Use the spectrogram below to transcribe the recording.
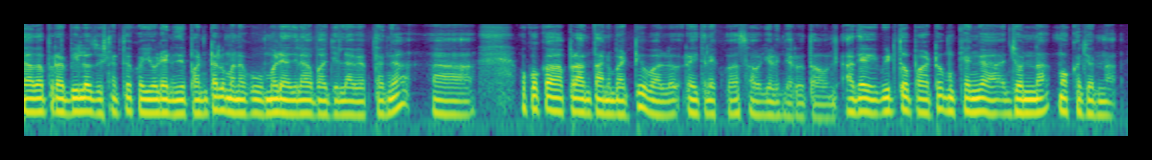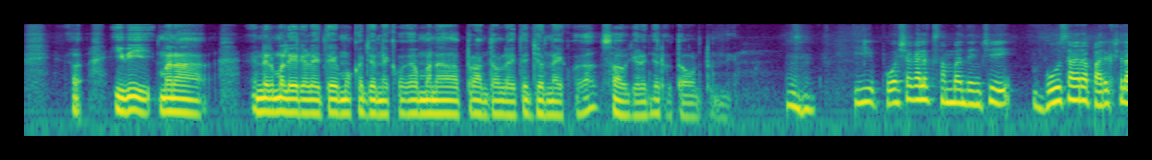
దాదాపు రబీలో చూసినట్టయితే ఒక ఏడెనిమిది పంటలు మనకు ఉమ్మడి ఆదిలాబాద్ జిల్లా వ్యాప్తంగా ఒక్కొక్క ప్రాంతాన్ని బట్టి వాళ్ళు రైతులు ఎక్కువగా సాగు చేయడం జరుగుతూ ఉంది. అదే వీటితో పాటు ముఖ్యంగా జొన్న మొక్కజొన్న ఇవి మన నిర్మల్ ఏరియాలో అయితే మొక్కజొన్న ఎక్కువగా మన ప్రాంతంలో అయితే జొన్న ఎక్కువగా సాగు చేయడం జరుగుతూ ఉంటుంది. ఈ పోషకాలకు సంబంధించి భూసార పరీక్షల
